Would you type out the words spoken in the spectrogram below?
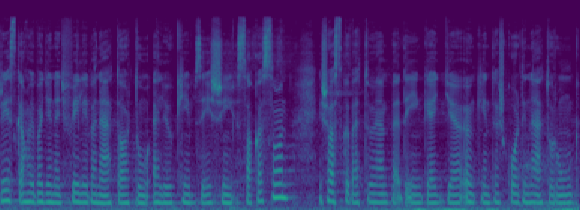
részt kell, hogy vegyen egy fél éven át tartó előképzési szakaszon, és azt követően pedig egy önkéntes koordinátorunk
